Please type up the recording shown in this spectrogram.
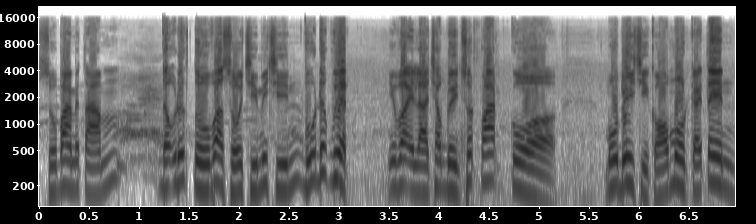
số 38 Đậu Đức Tú và số 99 Vũ Đức Việt như vậy là trong đường xuất phát của Mobi chỉ có một cái tên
